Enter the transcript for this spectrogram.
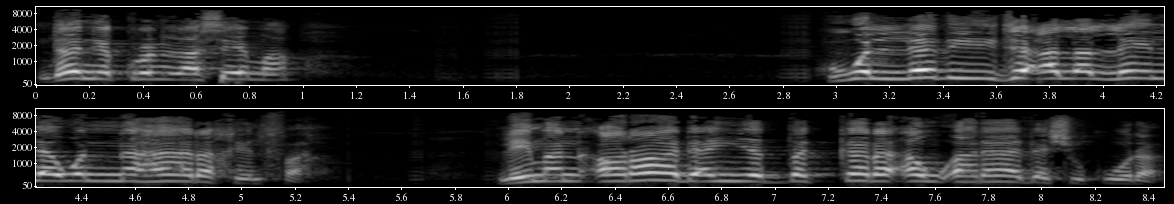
Ndani ya Qur'an anasema huwa alladhi ja'ala al-layla wan-nahara khilfa liman arada an yadhakkara au arada shukura.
